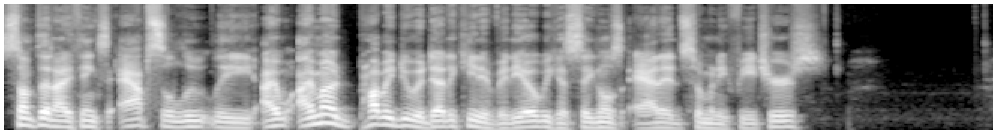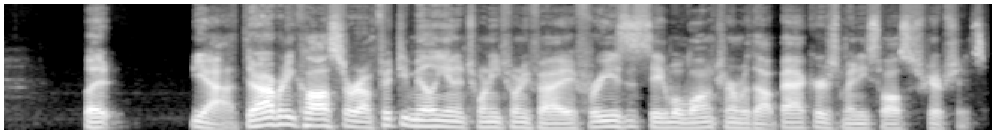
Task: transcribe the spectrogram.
something I think is absolutely. I, I might probably do a dedicated video because Signal's added so many features. But yeah, their operating costs are around 50 million in 2025. Free is sustainable long term without backers, many small subscriptions.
